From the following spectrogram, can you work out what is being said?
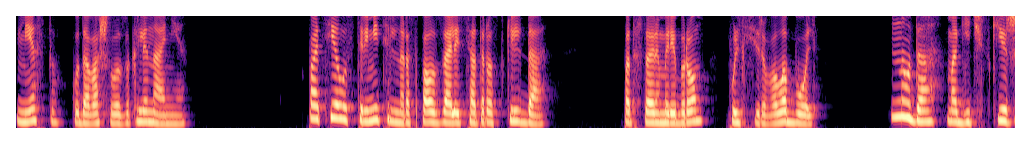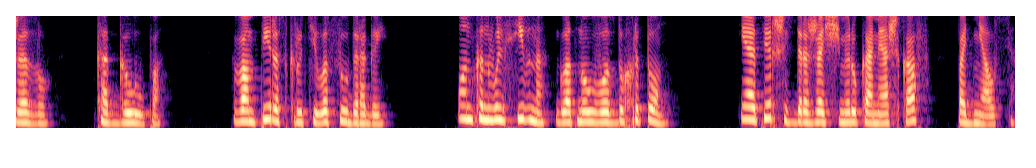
месту, куда вошло заклинание. По телу стремительно расползались отростки льда. Под вторым ребром пульсировала боль. Ну да, магический жезл. Как глупо. Вампира скрутило судорогой. Он конвульсивно глотнул воздух ртом и, опершись дрожащими руками о шкаф, поднялся.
